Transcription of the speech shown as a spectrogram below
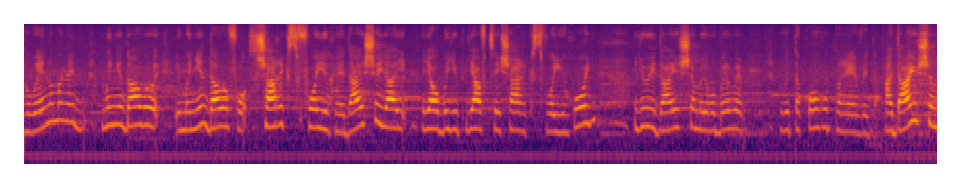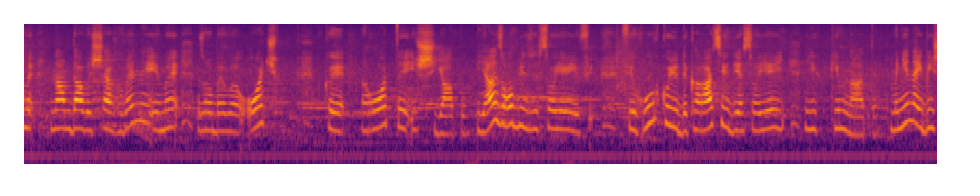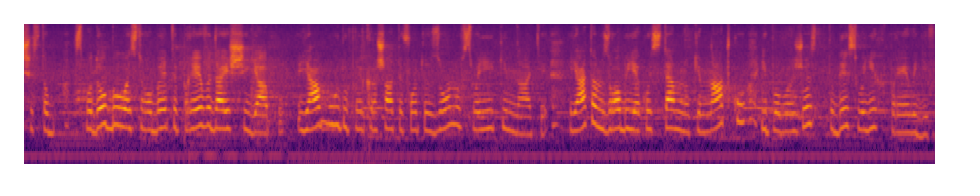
глину, мені, мені дали, і мені дали фо, шарик з фольги. Далі я, я об'єп'яв цей шарик з і далі ми робили від такого привида. А далі ми, нам дали ще глини, і ми зробили очі ки, роти і шляпу. Я зроблю зі своєю фігуркою декорацію для своєї кімнати. Мені найбільше сподобалось робити привида і шляпу. Я буду прикрашати фотозону в своїй кімнаті. Я там зроблю якусь темну кімнатку і положу туди своїх привидів.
